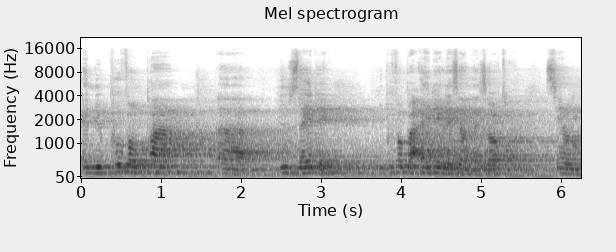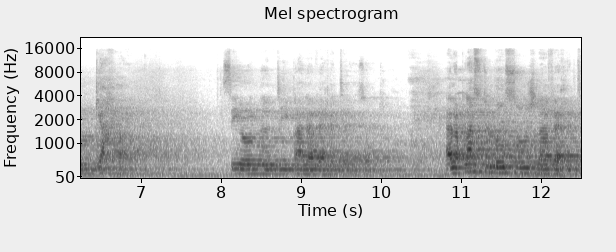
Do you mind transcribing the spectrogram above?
et nous ne pouvons pas euh, nous aider. Nous ne pouvons pas aider les uns les autres si on garde, si on ne dit pas la vérité aux autres. À la place du mensonge, la vérité.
